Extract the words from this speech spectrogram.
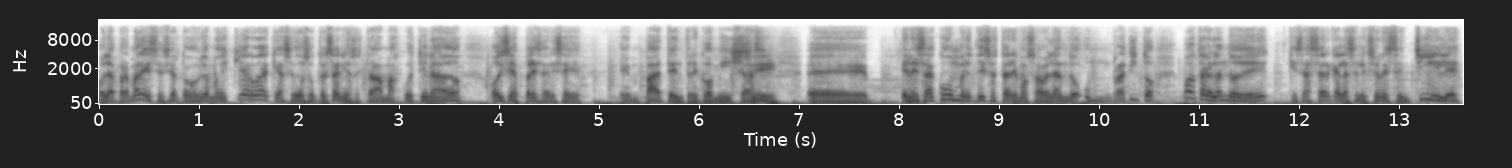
o la permanencia de cierto gobierno de izquierda, que hace dos o tres años estaba más cuestionado, hoy se expresa en ese empate, entre comillas, Sí. eh, en esa cumbre. De eso estaremos hablando un ratito. Vamos a estar hablando de que se acercan las elecciones en Chile.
